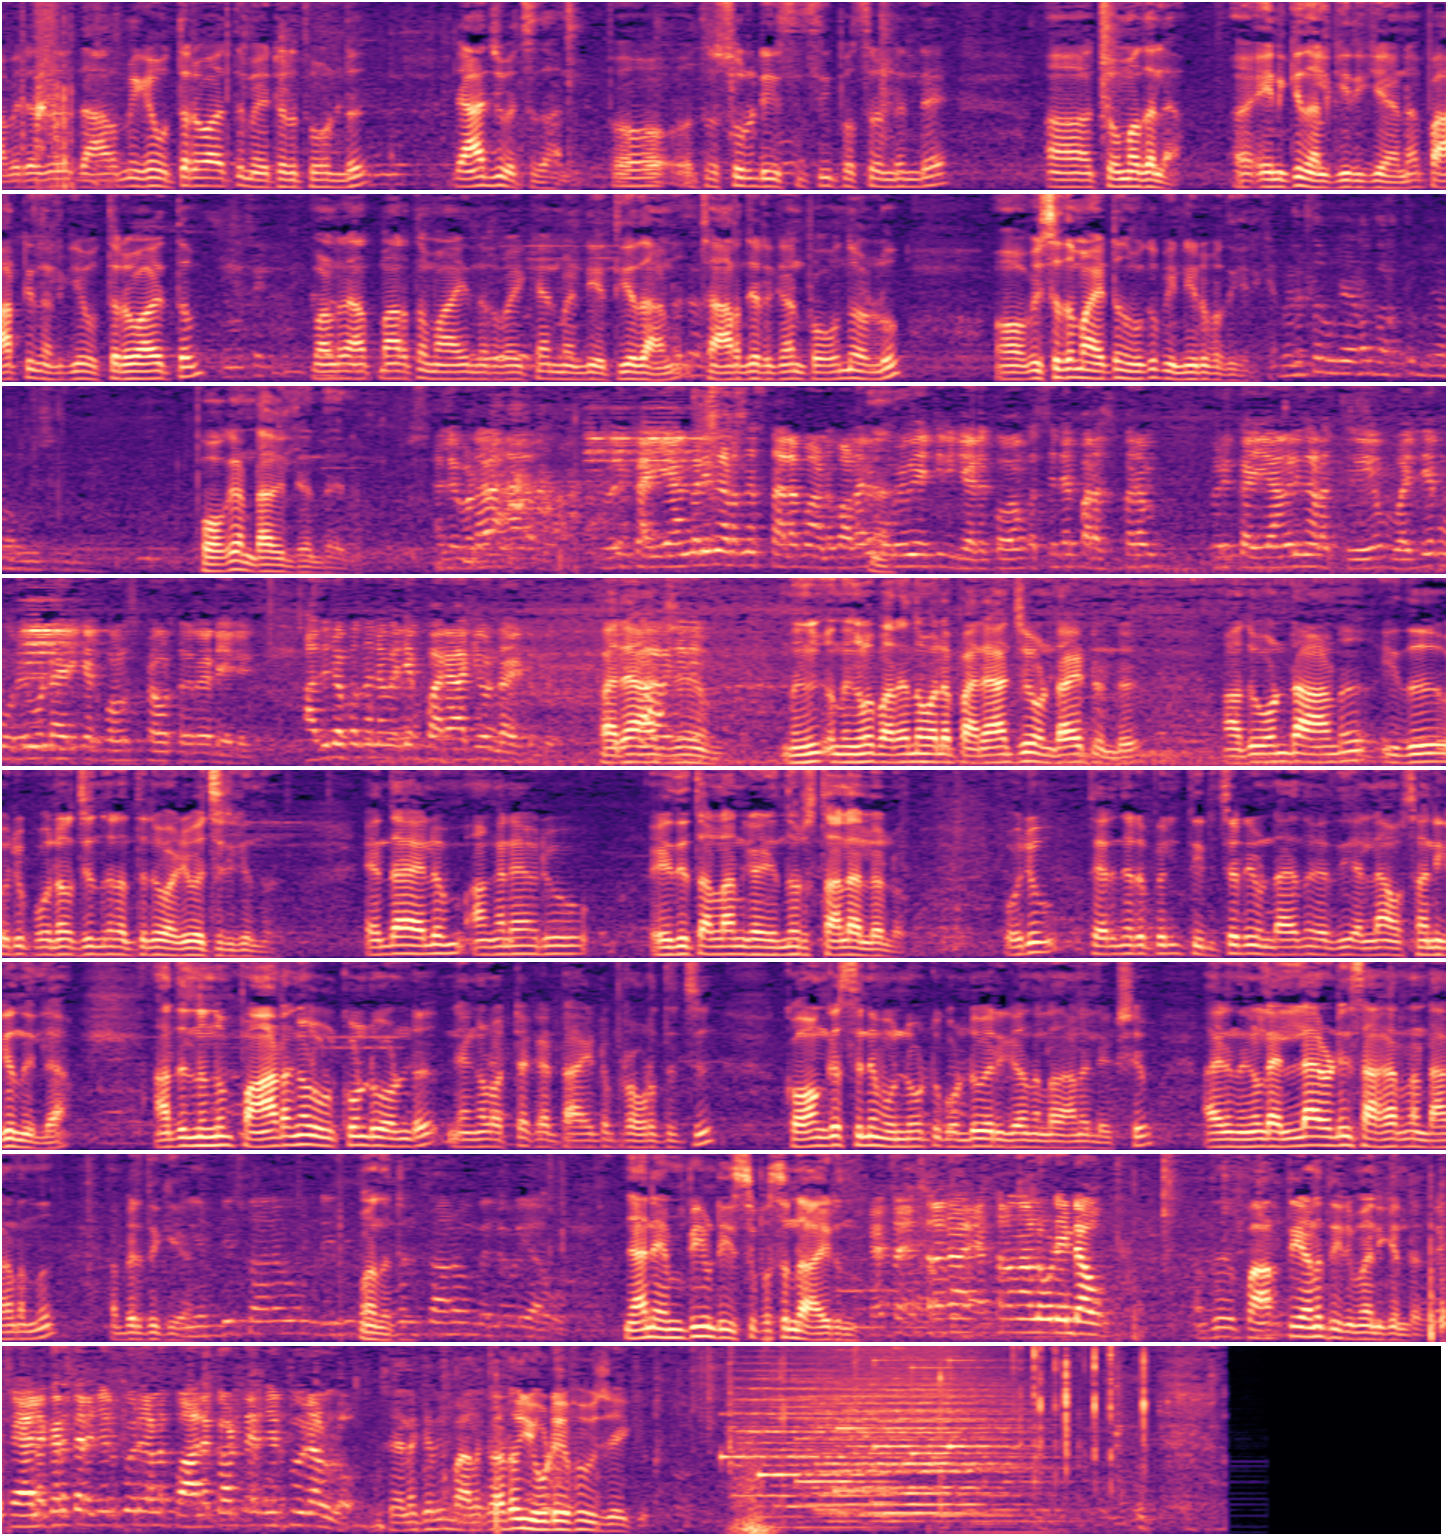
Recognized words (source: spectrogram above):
അവരത് ധാർമ്മിക ഉത്തരവാദിത്വം ഏറ്റെടുത്തുകൊണ്ട് രാജിവെച്ചതാണ്. ഇപ്പോൾ തൃശ്ശൂർ ഡി സി സി പ്രസിഡന്റിന്റെ ചുമതല എനിക്ക് നൽകിയിരിക്കുകയാണ്. പാർട്ടി നൽകിയ ഉത്തരവാദിത്വം വളരെ ആത്മാർത്ഥമായി നിർവഹിക്കാൻ വേണ്ടി എത്തിയതാണ്. ചാർജ് എടുക്കാൻ പോകുന്നുള്ളൂ. വിശദമായിട്ട് നമുക്ക് പിന്നീട് പ്രതികരിക്കാം. പുക ഉണ്ടാകില്ല എന്തായാലും. ഒരു കയ്യാങ്കളി നടന്ന സ്ഥലമാണ്. വളരെ മുറിവേറ്റിരിക്കുകയാണ്. കോൺഗ്രസിന്റെ പരസ്പരം ഒരു കയ്യാങ്കളി നടക്കുകയും വലിയ മുറിവുണ്ടായിരിക്കുകയാണ് കോൺഗ്രസ് പ്രവർത്തകരുടെ ഇടയിൽ അതിനൊപ്പം തന്നെ വലിയ പരാജയം ഉണ്ടായിട്ടുണ്ട്. പരാജയം. നിങ്ങൾ പറയുന്ന പോലെ പരാജയം ഉണ്ടായിട്ടുണ്ട്. അതുകൊണ്ടാണ് ഇത് ഒരു പുനർചിന്തനത്തിന് വഴിവെച്ചിരിക്കുന്നത്. എന്തായാലും അങ്ങനെ ഒരു എഴുതി തള്ളാൻ കഴിയുന്ന ഒരു സ്ഥലമല്ലല്ലോ. ഒരു തെരഞ്ഞെടുപ്പിൽ തിരിച്ചടി ഉണ്ടായെന്ന് കരുതി എല്ലാം അവസാനിക്കുന്നില്ല. അതിൽ നിന്നും പാഠങ്ങൾ ഉൾക്കൊണ്ടുകൊണ്ട് ഞങ്ങൾ ഒറ്റക്കെട്ടായിട്ട് പ്രവർത്തിച്ച് കോൺഗ്രസിനെ മുന്നോട്ട് കൊണ്ടുവരിക എന്നുള്ളതാണ് ലക്ഷ്യം. അതിന് നിങ്ങളുടെ എല്ലാവരുടെയും സഹകരണം ഉണ്ടാകണമെന്ന് അഭ്യർത്ഥിക്കുകയാണ്. വന്നിട്ട്. ഞാൻ എം പിയും ഡി സി പ്രസിഡന്റ് ആയിരുന്നു. എത്ര- എത്ര നാൾ ഇവിടെ ഉണ്ടാവും? അത് പാർട്ടിയാണ് തീരുമാനിക്കേണ്ടത്. ചേലക്കര പാലക്കാട് ചേലക്കരയും പാലക്കാടും യു ഡി എഫ് വിജയിക്കും.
